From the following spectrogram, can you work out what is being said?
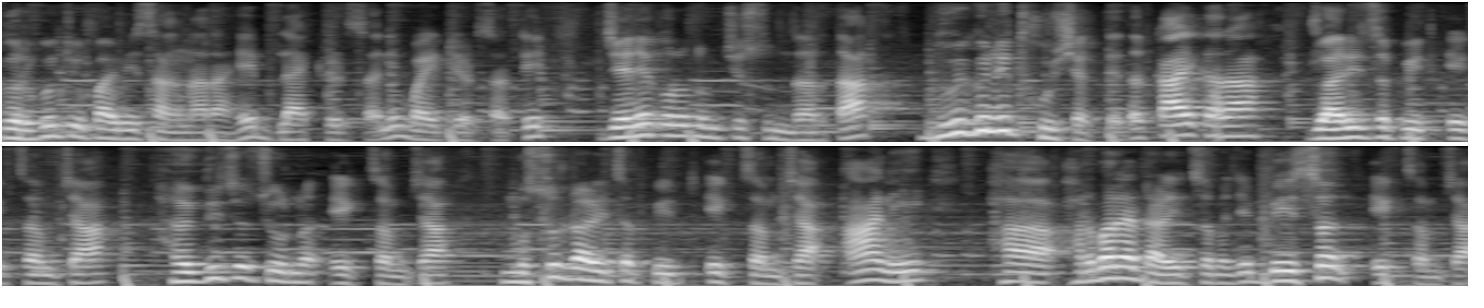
घरगुती उपाय मी सांगणार आहे. ब्लॅक हेड्स आणि व्हाईट हेड्ससाठी जेणेकरून तुमची सुंदरता द्विगुणित होऊ शकते. तर काय करा? ज्वारीचं पीठ एक चमचा हळदीचं चूर्ण एक चमचा मसूर डाळीचं पीठ एक चमचा आणि हा हरभरा डाळीचं म्हणजे बेसन एक चमचा.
